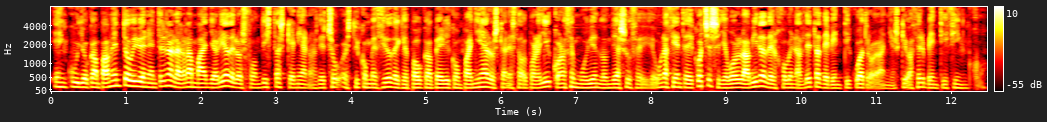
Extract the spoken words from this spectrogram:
en cuyo campamento viven y entrenan la gran mayoría de los fondistas kenianos. De hecho, estoy convencido de que Pau Capel y compañía, los que han estado por allí, conocen muy bien dónde ha sucedido. Un accidente de coche se llevó la vida del joven atleta de 24 años, que iba a hacer 25.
